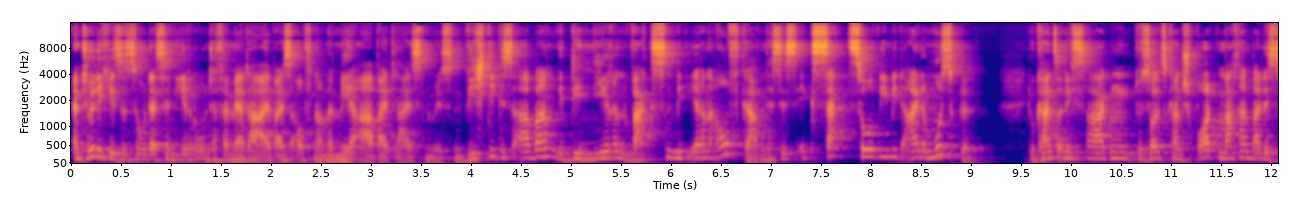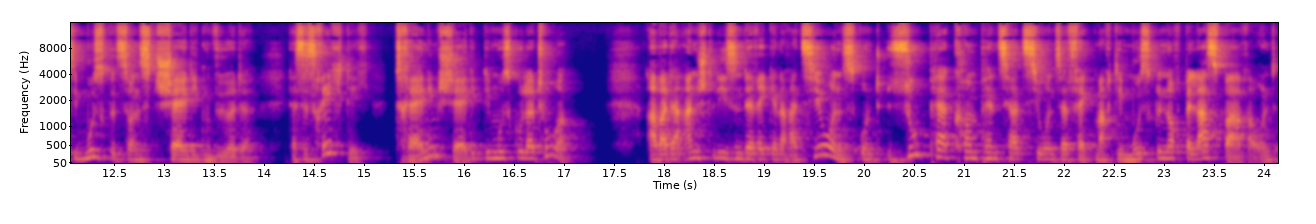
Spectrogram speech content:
Natürlich ist es so, dass die Nieren unter vermehrter Eiweißaufnahme mehr Arbeit leisten müssen. Wichtig ist aber, die Nieren wachsen mit ihren Aufgaben. Das ist exakt so wie mit einem Muskel. Du kannst auch nicht sagen, du sollst keinen Sport machen, weil es die Muskel sonst schädigen würde. Das ist richtig. Training schädigt die Muskulatur. Aber der anschließende Regenerations- und Superkompensationseffekt macht die Muskeln noch belastbarer. Und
